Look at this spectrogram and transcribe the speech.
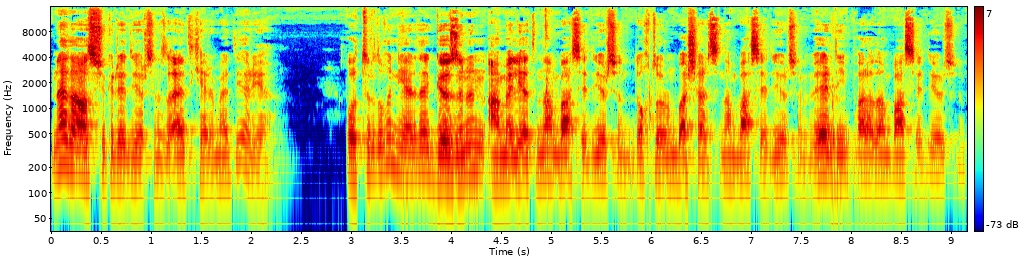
ne de az şükrediyorsunuz ayet-i kerime diyor ya. Oturduğun yerde gözünün ameliyatından bahsediyorsun, doktorun başarısından bahsediyorsun, verdiğin paradan bahsediyorsun.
